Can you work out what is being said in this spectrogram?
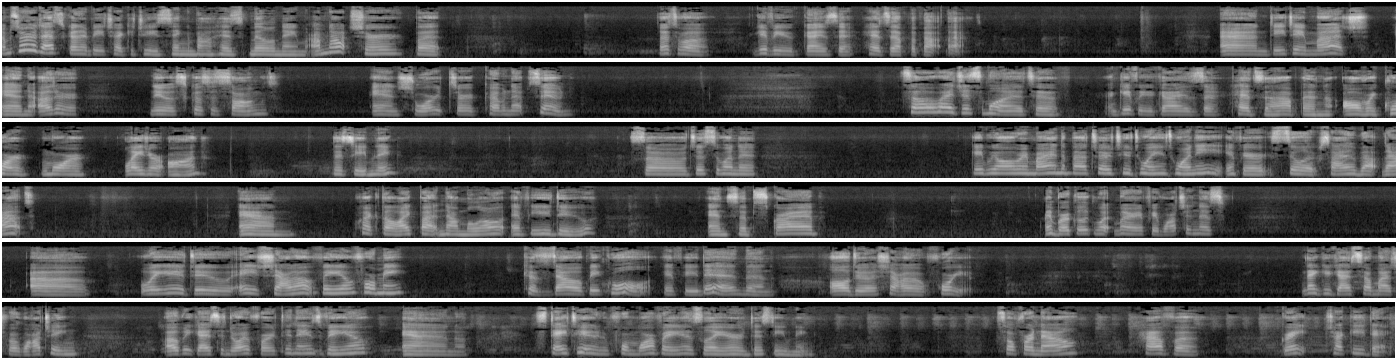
I'm sure that's gonna be Chuck E. Cheese singing about his middle name. I'm not sure, but that's what give you guys a heads up about that. And DJ Munch and other new exclusive songs and shorts are coming up soon. So I just wanted to give you guys a heads up and I'll record more later on this evening. So just want to a reminder about Show 2 2020 if you're still excited about that. And click the like button down below if you do. And subscribe. And Brooklyn Whitmer, if you're watching this, uh, will you do a shout out video for me? Because that would be cool. If you did, then I'll do a shout out for you. Thank you guys so much for watching. I hope you guys enjoyed for today's video. And stay tuned for more videos later this evening. So for now, have a great Chucky day.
